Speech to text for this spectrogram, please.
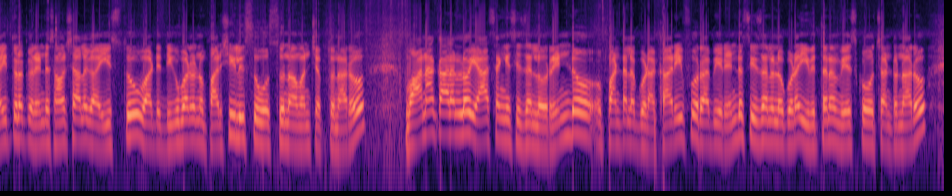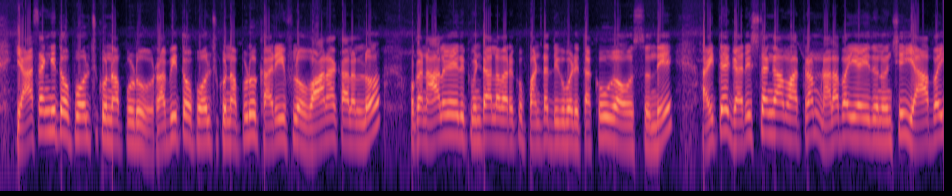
రైతులకు రెండు సంవత్సరాలుగా ఇస్తూ వాటి దిగుబడులను పరిశీలిస్తూ వస్తున్నామని చెప్తున్నారు. వానాకాలంలో యాసంగి సీజన్లో రెండు పంటలకు కూడా ఖరీఫ్ రబీ రెండు సీజన్లలో కూడా ఈ విత్తనం వేసుకోవచ్చు అంటున్నారు. యాసంగితో పోల్చుకున్నప్పుడు రబీతో పోల్చుకున్నప్పుడు ఖరీఫ్లో వానాకాలంలో ఒక నాలుగైదు క్వింటాల వరకు పంట దిగుబడి తక్కువగా వస్తుంది. అయితే గరిష్టంగా మాత్రం నలభై ఐదు నుంచి యాభై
